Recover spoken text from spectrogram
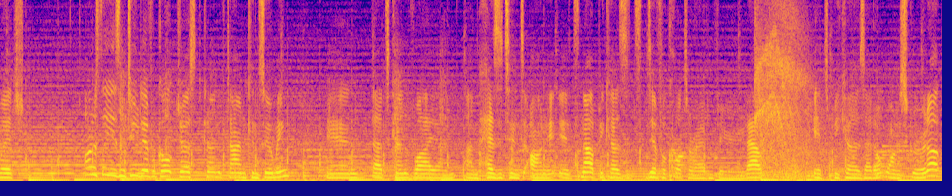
which honestly isn't too difficult, just kind of time consuming. And that's kind of why I'm, I'm hesitant on it. It's not because it's difficult or I haven't figured it out. It's because I don't want to screw it up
